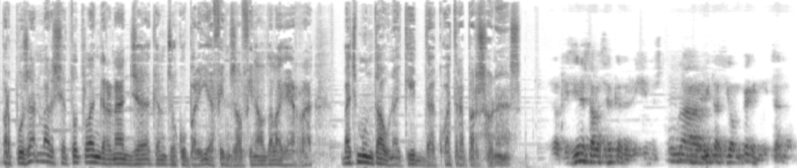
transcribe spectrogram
Per posar en marxa tot l'engranatge que ens ocuparia fins al final de la guerra, vaig muntar un equip de quatre persones. La oficina estaba cerca de Regines, una habitación pequeñita, ¿no?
